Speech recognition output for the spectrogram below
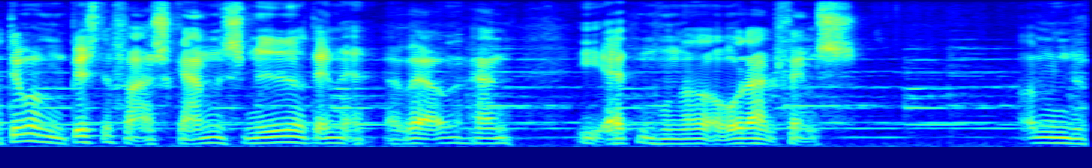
Og det var min bedstefars gamle smide, og den erhvervede han i 1898. Og mine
